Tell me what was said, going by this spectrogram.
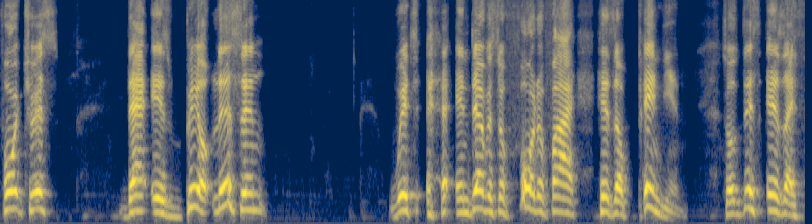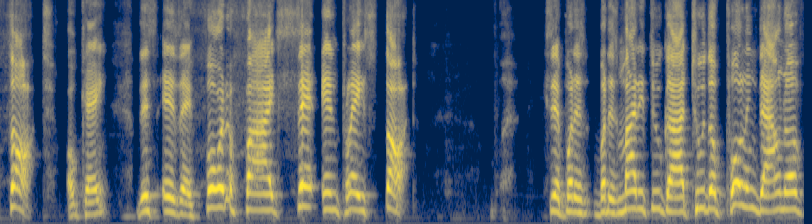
fortress that is built, listen, which endeavors to fortify his opinion. So this is a thought, okay? This is a fortified, set in place thought. He said, but it's but it's mighty through God to the pulling down of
